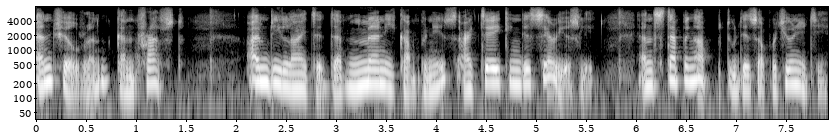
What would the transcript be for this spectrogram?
and children can trust. I'm delighted that many companies are taking this seriously and stepping up to this opportunity.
